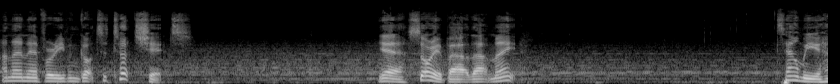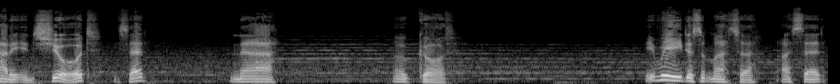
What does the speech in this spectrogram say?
and I never even got to touch it. Yeah, sorry about that, mate. Tell me you had it insured, he said. Nah. Oh, God. It really doesn't matter, I said.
